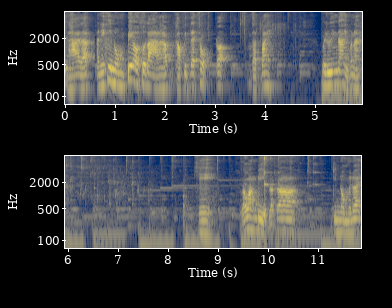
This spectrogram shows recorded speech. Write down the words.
สุดท้ายแล้ว อันนี้คือนมเปรี้ยวโซดานะครับคาปิเตโตก็จัดไป ไม่รู้ยังได้อยู่ปะนะ โอเค ระวังบีบแล้วก็ กินนมไปด้วย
